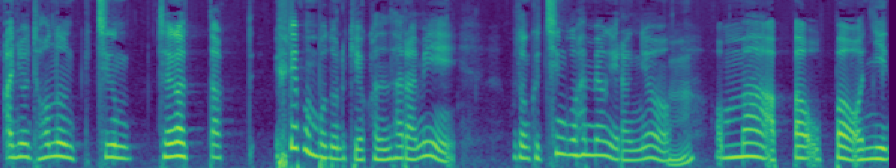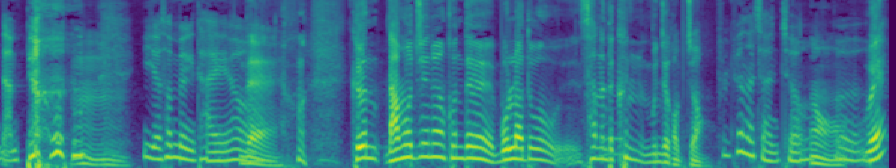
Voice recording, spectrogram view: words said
아니요, 저는 지금 제가 딱 휴대폰 번호를 기억하는 사람이 우선 그 친구 한 명이랑요. 음. 엄마, 아빠, 오빠, 언니, 남편 음, 음. 이 여섯 명이 다예요. 네. 그런 나머지는 근데 몰라도 사는데 큰 문제가 없죠. 불편하지 않죠. 어. 어. 왜?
